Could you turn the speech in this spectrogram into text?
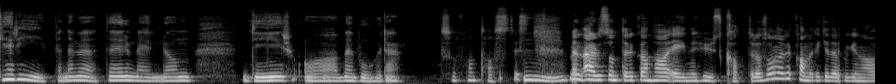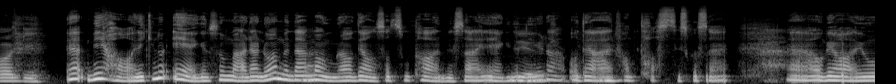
gripende møter mellom dyr og beboere. Så fantastisk. Mm. Men er det sånn at dere kan ha egne huskatter og sånn, eller kan dere ikke det pga. allergi? Ja, Vi har ikke noe egen som er der nå, men det er mange av de ansatte som tar med seg egne Dyr. Da, og det er fantastisk å se. Eh, og vi har jo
